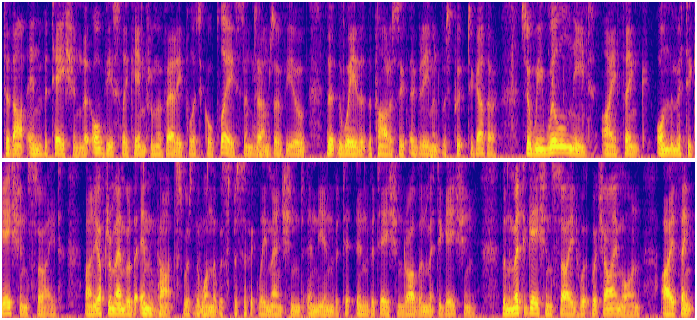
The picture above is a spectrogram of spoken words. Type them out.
to that invitation that obviously came from a very political place in mm. terms of you know, the, the way that the Paris Agreement was put together. So we will need, I think, on the mitigation side, and you have to remember that mm. impacts was the mm. one that was specifically mentioned in the invita invitation rather than mitigation. But the mitigation side, which I'm on, I think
